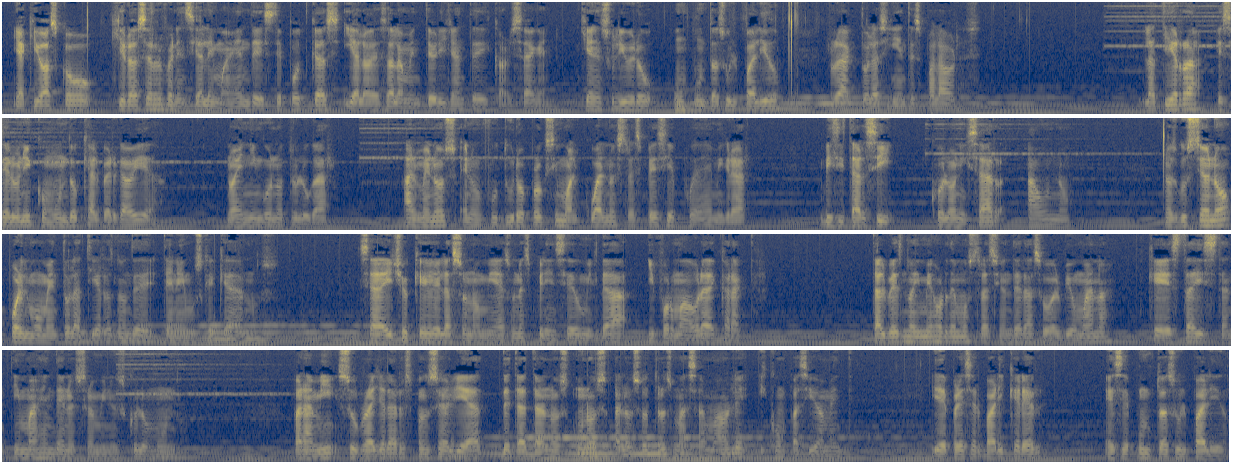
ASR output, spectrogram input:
Y aquí Vasco, quiero hacer referencia a la imagen de este podcast y a la vez a la mente brillante de Carl Sagan, quien en su libro Un punto azul pálido redactó las siguientes palabras. La Tierra es el único mundo que alberga vida. No hay ningún otro lugar al menos en un futuro próximo al cual nuestra especie pueda emigrar. Visitar sí, colonizar aún no. Nos guste o no, por el momento la Tierra es donde tenemos que quedarnos. Se ha dicho que la astronomía es una experiencia de humildad y formadora de carácter. Tal vez no hay mejor demostración de la soberbia humana que esta distante imagen de nuestro minúsculo mundo. Para mí subraya la responsabilidad de tratarnos unos a los otros más amable y compasivamente y de preservar y querer ese punto azul pálido,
